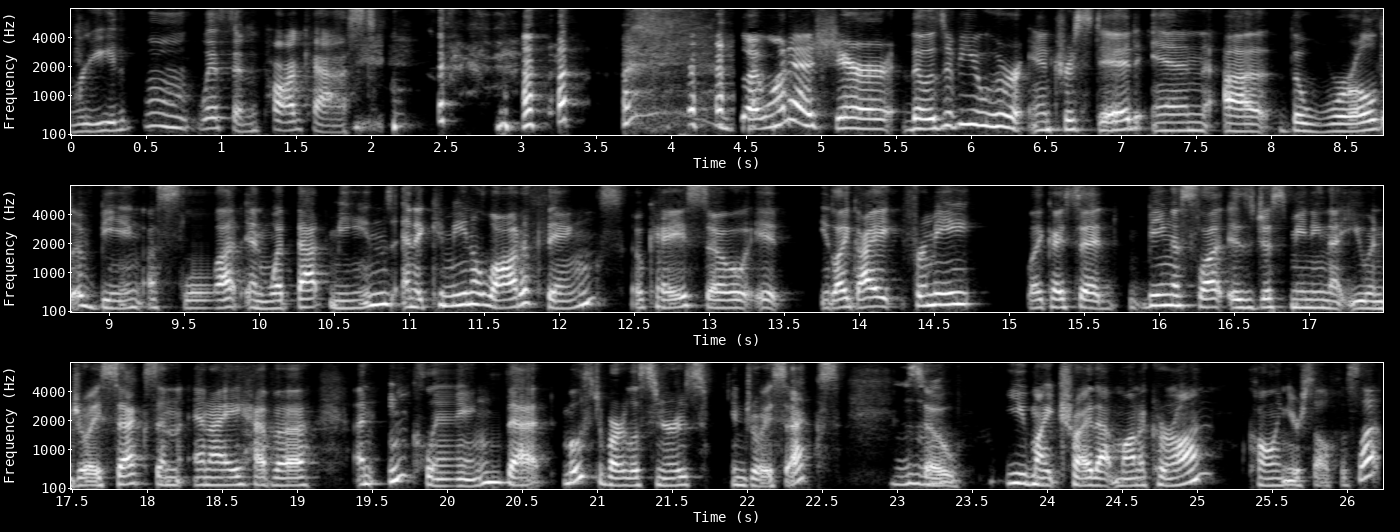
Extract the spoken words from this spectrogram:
read mm, listen podcast so I want to share those of you who are interested in uh, the world of being a slut and what that means, and it can mean a lot of things. Okay, so it like I for me, like I said, being a slut is just meaning that you enjoy sex, and and I have a an inkling that most of our listeners enjoy sex. Mm-hmm. So you might try that moniker on calling yourself a slut.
